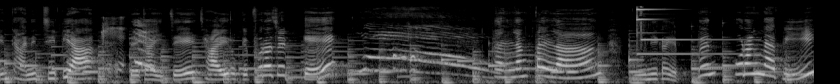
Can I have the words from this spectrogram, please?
여긴 다니 집이야. 내가 이제 자유롭게 풀어줄게. 팔랑팔랑, 무늬가 예쁜 호랑나비.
